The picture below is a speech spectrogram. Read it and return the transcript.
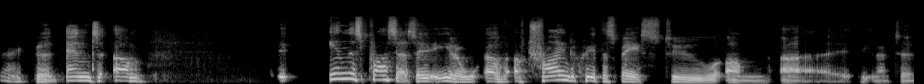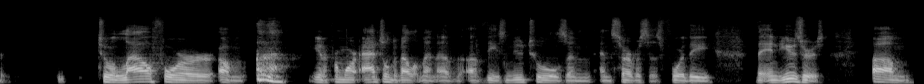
Very good. And um, in this process, you know, of, of trying to create the space to, um, uh, you know, to to allow for um, you know for more agile development of, of these new tools and, and services for the the end users. Um,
